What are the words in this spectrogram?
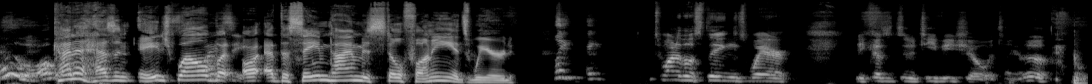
ooh, okay. kind of hasn't aged well, but Spicy. uh, at the same time is still funny. It's weird. like, I- it's one of those things where because it's in a TV show, it's like ugh.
